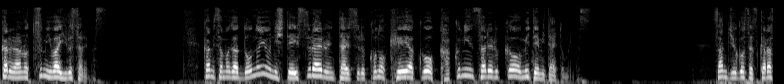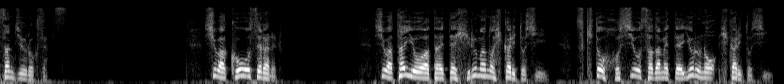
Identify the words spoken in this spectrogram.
彼らの罪は許されます。神様がどのようにしてイスラエルに対するこの契約を確認されるかを見てみたいと思います。35節から36節主はこうおせられる。主は太陽を与えて昼間の光とし、月と星を定めて夜の光とし、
